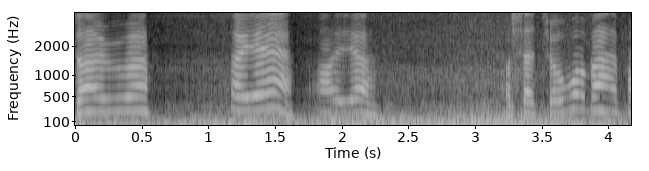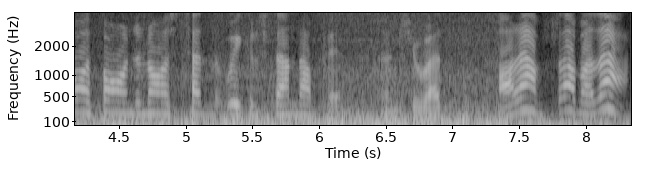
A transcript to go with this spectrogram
So, uh, so yeah, I, uh, I said to her, what about if I find a nice tent that we can stand up in? And she went, I'll have some of that.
